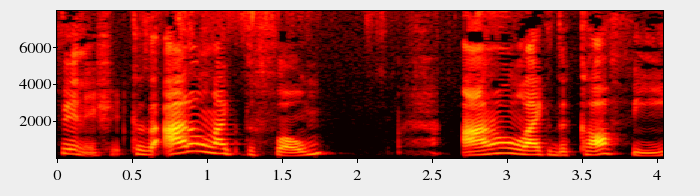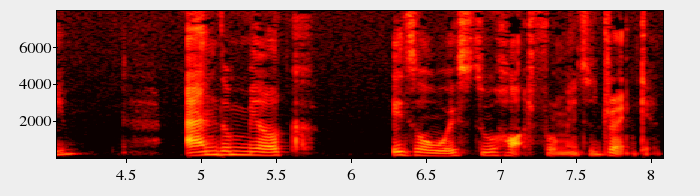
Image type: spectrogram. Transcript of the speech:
finish it. Because I don't like the foam. I don't like the coffee and the milk is always too hot for me to drink it.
